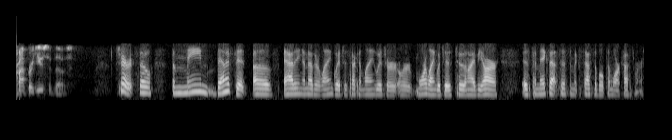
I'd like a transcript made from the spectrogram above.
proper use of those? Sure. So the main benefit of adding another language, a second language, or, or more languages to an IVR is to make that system accessible to more customers.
